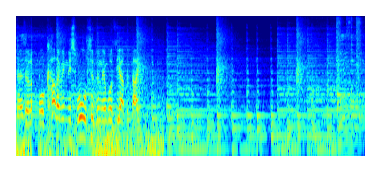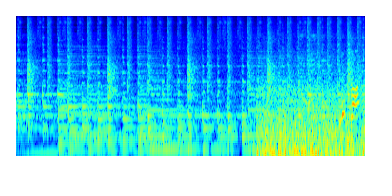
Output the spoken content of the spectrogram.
there's a lot more colour in this water than there was the other day. Looks like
